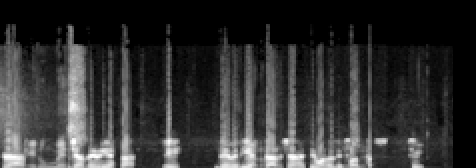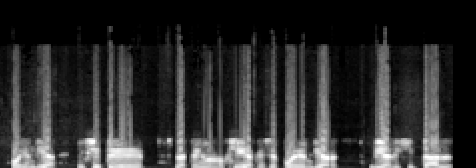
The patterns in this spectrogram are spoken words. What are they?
Claro, en un mes. ya debería estar. Sí, debería Claro. estar ya en el tribunal de faltas. Sí. Hoy en día existe la tecnología que se puede enviar vía digital,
